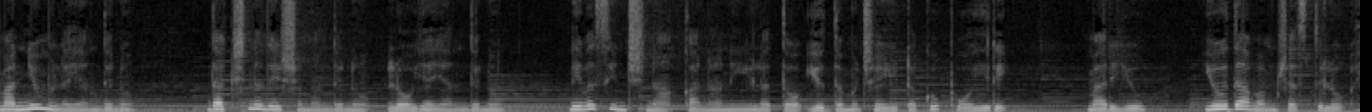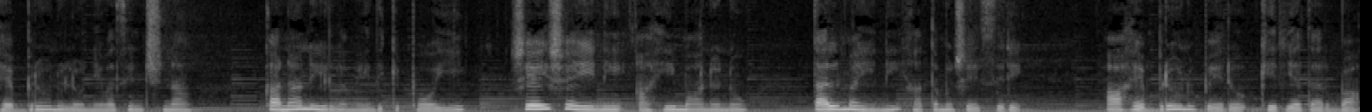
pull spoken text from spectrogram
మన్యుముల యందును దక్షిణ దేశమందును లోయయందును నివసించిన కణానీయులతో యుద్ధము చేయుటకు పోయిరి. మరియు యూదా వంశస్థులు హెబ్రోనులో నివసించిన కణానీయుల మీదికి పోయి శేషయిని అహిమానును తల్మయిని హతము చేసిరి. ఆ హెబ్రోను పేరు కిర్యదర్బా.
